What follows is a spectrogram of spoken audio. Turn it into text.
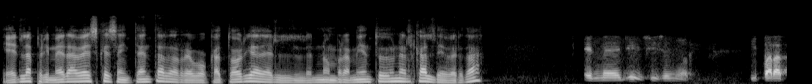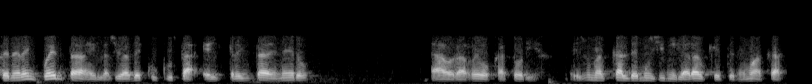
Es la primera vez que se intenta la revocatoria del nombramiento de un alcalde, ¿verdad? En Medellín, sí, señor. Y para tener en cuenta, en la ciudad de Cúcuta, el 30 de enero habrá revocatoria. Es un alcalde muy similar al que tenemos acá,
